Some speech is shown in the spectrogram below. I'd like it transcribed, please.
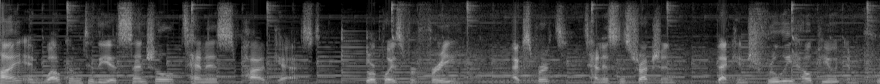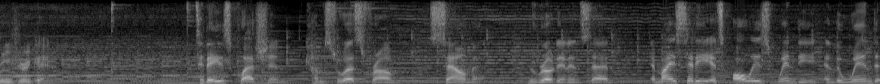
Hi, and welcome to the Essential Tennis Podcast, your place for free, expert tennis instruction that can truly help you improve your game. Today's question comes to us from Salman, who wrote in and said, In my city, it's always windy and the wind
